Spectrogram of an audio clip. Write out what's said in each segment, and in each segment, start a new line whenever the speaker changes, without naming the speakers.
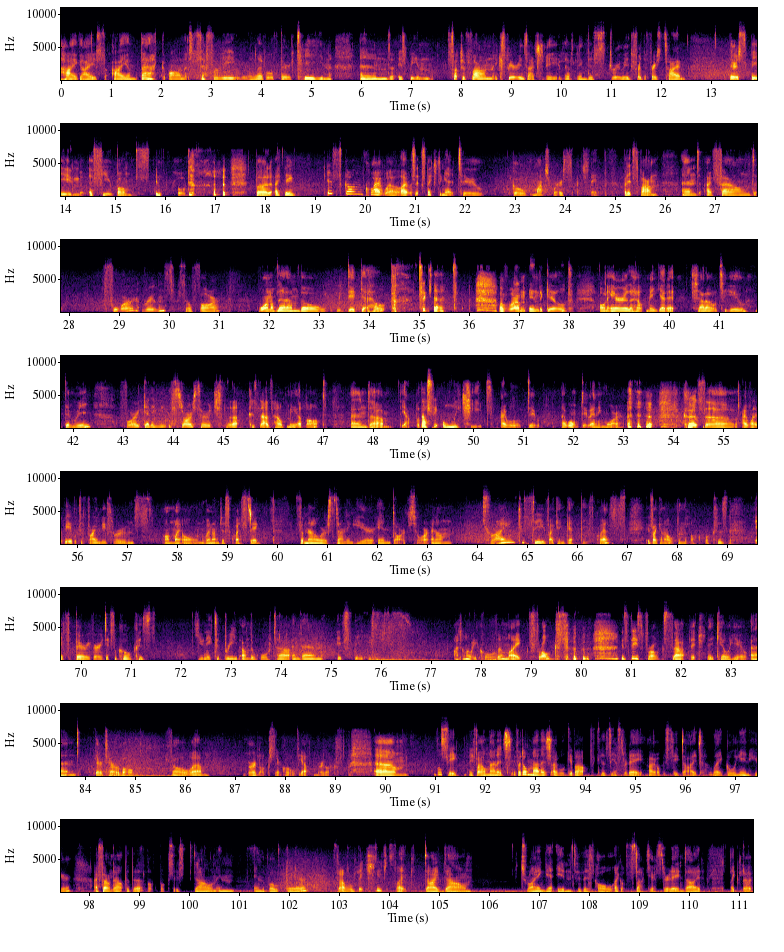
Hi guys, I am back on Sephiri. We're level 13 and it's been such a fun experience actually leveling this druid for the first time. There's been a few bumps in the road, but I think it's gone quite well. I was expecting it to go much worse actually, but it's fun. And I found four runes so far. One of them, though, we did get help to get of one in the guild on air that helped me get it. Shout out to you, Demri, for getting me the Starsurge, because that's helped me a lot. And um, yeah, but that's the only cheat I will do. I won't do any more because uh, I want to be able to find these runes on my own when I'm just questing. So now we're standing here in Darkshore and I'm trying to see if I can get these quests, if I can open the lock boxes. It's very, very difficult because you need to breathe underwater and then it's these, I don't know what you call them, like frogs. it's these frogs that literally kill you and they're terrible. So um, Murlocs, they're called. Yeah, Murlocs. Um, we'll see if I'll manage. If I don't manage, I will give up because yesterday I obviously died. Like going in here, I found out that the lockbox is down in in the boat there, so I will literally just like dive down, try and get into this hole. I got stuck yesterday and died. Like look,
